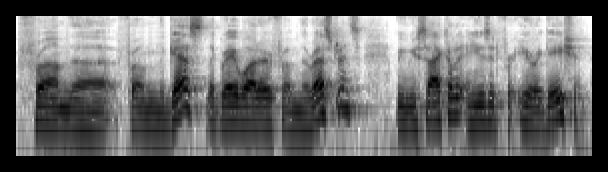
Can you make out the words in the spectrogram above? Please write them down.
from the, from the guests, the gray water from the restaurants, we recycle it and use it for irrigation.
